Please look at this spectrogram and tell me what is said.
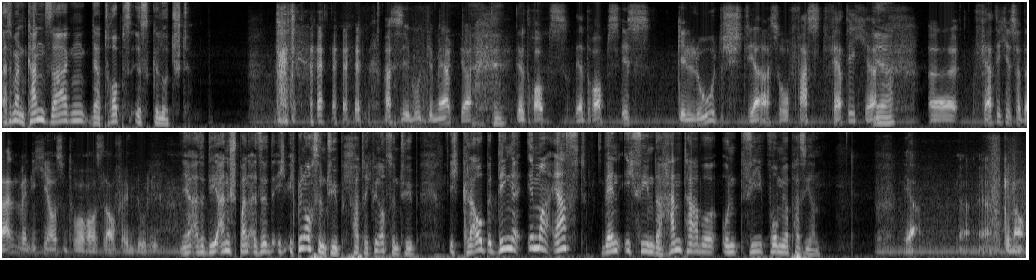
also man kann sagen, der Drops ist gelutscht. Hast du dir gut gemerkt, ja. Der Drops, der Drops ist gelutscht, ja, so fast fertig, ja. ja. Äh, fertig ist er dann, wenn ich hier aus dem Tor rauslaufe im Juli. Ja, also die Anspannung, also ich, ich bin auch so ein Typ, Patrick, ich bin auch so ein Typ. Ich glaube Dinge immer erst, wenn ich sie in der Hand habe und sie vor mir passieren. Ja, ja, ja, genau.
